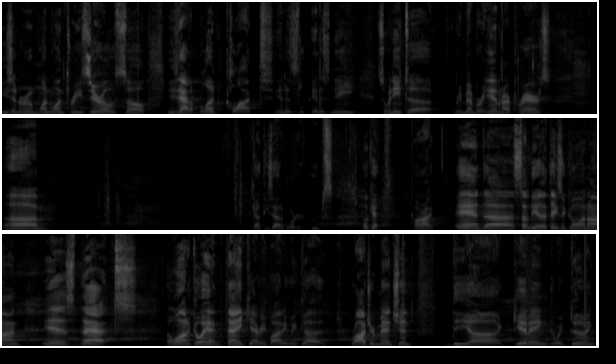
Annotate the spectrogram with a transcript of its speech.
He's in room 1130, so he's had a blood clot in his in his knee. So we need to remember him in our prayers. Um, got these out of order. Oops. Okay. All right. And uh, some of the other things that are going on is that I want to go ahead and thank everybody. We've got Roger mentioned the uh, giving that we're doing,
